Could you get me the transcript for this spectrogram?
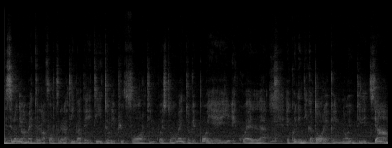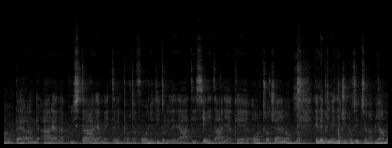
se noi andiamo a mettere la forza relativa dei titoli più forti in questo momento, che poi è, è, quel, è quell'indicatore che noi utilizziamo per andare ad acquistare, a mettere in portafoglio titoli legati sia in Italia che oltreoceano, nelle prime 10 posizioni abbiamo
